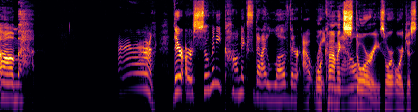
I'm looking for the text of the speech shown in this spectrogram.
um there are so many comics that I love that are out Or right comic now. stories, or or just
